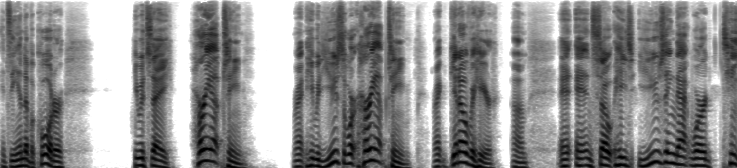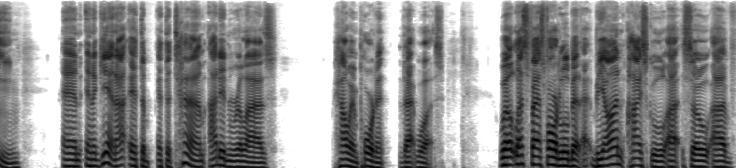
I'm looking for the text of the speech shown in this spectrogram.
it's the end of a quarter. He would say, "Hurry up, team!" Right? He would use the word "hurry up, team." Right? Get over here. Um, and, and so he's using that word "team," and and again, I at the at the time I didn't realize how important that was. Well, let's fast forward a little bit beyond high school. I, so I've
